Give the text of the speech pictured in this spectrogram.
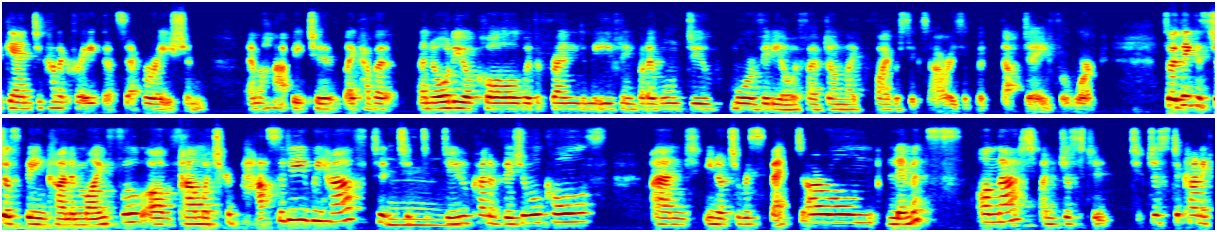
again, to kind of create that separation, I'm happy to like have a an audio call with a friend in the evening, but I won't do more video if I've done like five or six hours of it that day for work. So I think it's just being kind of mindful of how much capacity we have to, mm. to, to mm. do kind of visual calls and, you know, to respect our own limits on that and just to, to, just to kind of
